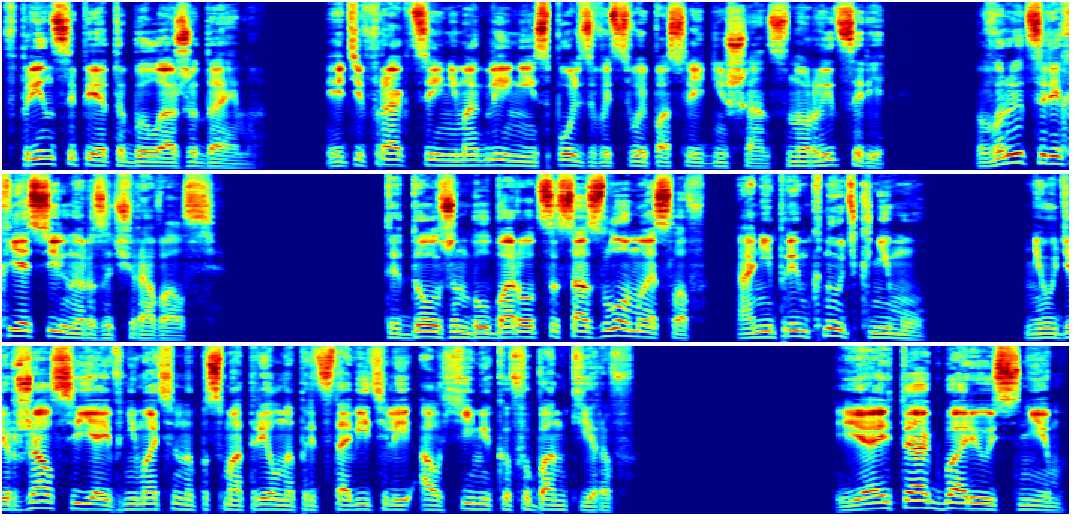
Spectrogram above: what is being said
В принципе, это было ожидаемо. Эти фракции не могли не использовать свой последний шанс, но рыцари – в рыцарях я сильно разочаровался. Ты должен был бороться со злом, Эслов, а не примкнуть к нему. Не удержался я и внимательно посмотрел на представителей алхимиков и банкиров. Я и так борюсь с ним.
